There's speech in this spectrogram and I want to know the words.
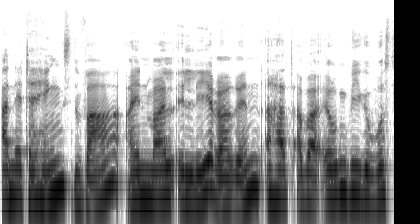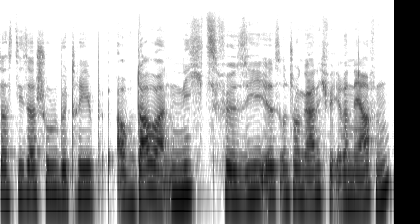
Annette Hengst war einmal Lehrerin, hat aber irgendwie gewusst, dass dieser Schulbetrieb auf Dauer nichts für sie ist und schon gar nicht für ihre Nerven.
